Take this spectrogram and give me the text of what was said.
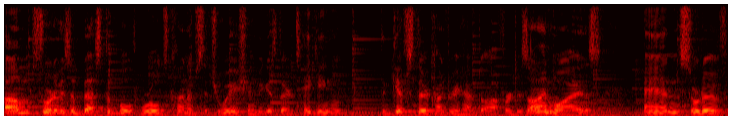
Um, sort of is a best of both worlds kind of situation because they're taking the gifts their country have to offer design wise and sort of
